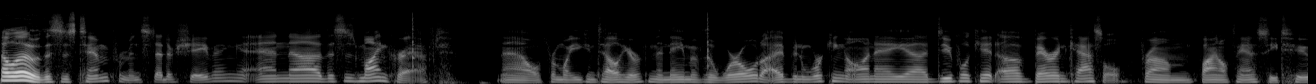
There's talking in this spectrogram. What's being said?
Hello, this is Tim from Instead of Shaving, and uh, this is Minecraft. Now, from what you can tell here from the name of the world, I've been working on a uh, duplicate of Baron Castle from Final Fantasy II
